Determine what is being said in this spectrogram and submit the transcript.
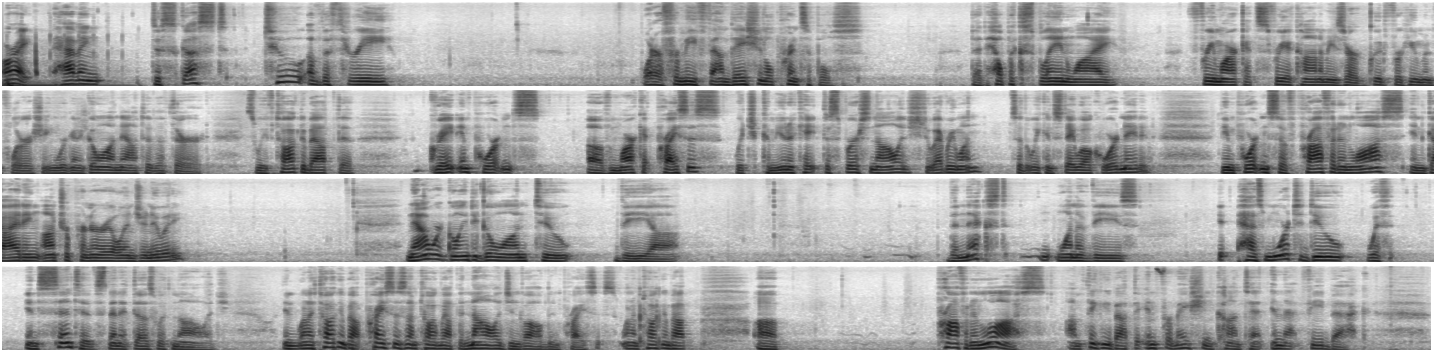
All right, having discussed two of the three what are for me foundational principles that help explain why free markets, free economies are good for human flourishing. We're going to go on now to the third. So we've talked about the great importance of market prices, which communicate dispersed knowledge to everyone so that we can stay well coordinated. The importance of profit and loss in guiding entrepreneurial ingenuity. Now we're going to go on to the uh, the next one of these it has more to do with incentives than it does with knowledge. And when I'm talking about prices, I'm talking about the knowledge involved in prices. When I'm talking about uh, profit and loss, I'm thinking about the information content in that feedback.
